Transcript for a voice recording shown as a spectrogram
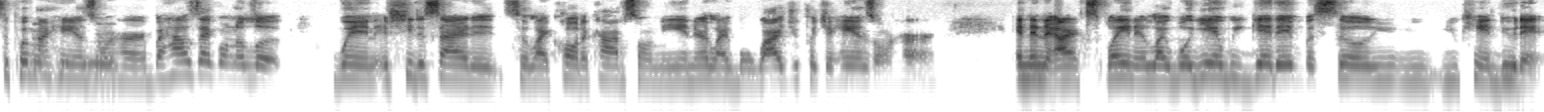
to put my hands on mm-hmm. her, but how's that going to look when if she decided to like call the cops on me and they're like, "Well, why'd you put your hands on her?" And then I explain it like, "Well, yeah, we get it, but still, you you, you can't do that."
